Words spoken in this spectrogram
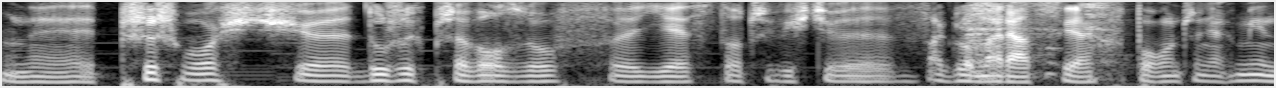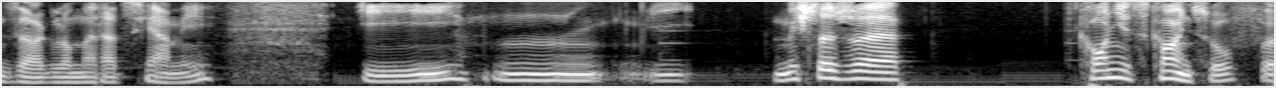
Y, przyszłość y, dużych przewozów jest oczywiście w aglomeracjach, w połączeniach między aglomeracjami. I, mm, I, myślę, że koniec końców e,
